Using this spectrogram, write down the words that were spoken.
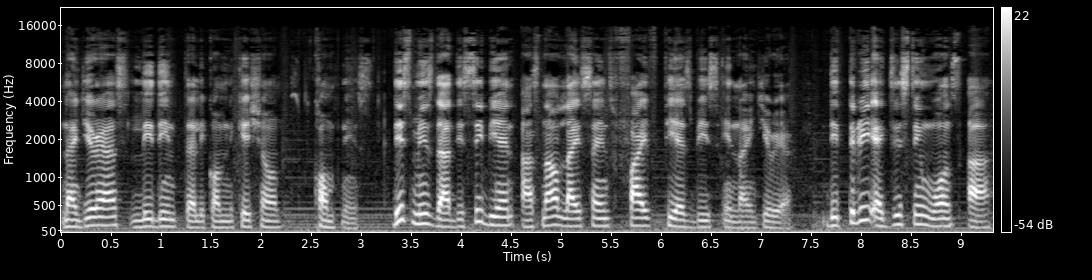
Nigeria's leading telecommunications companies. This means that the CBN has now licensed five PSBs in Nigeria. The three existing ones are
